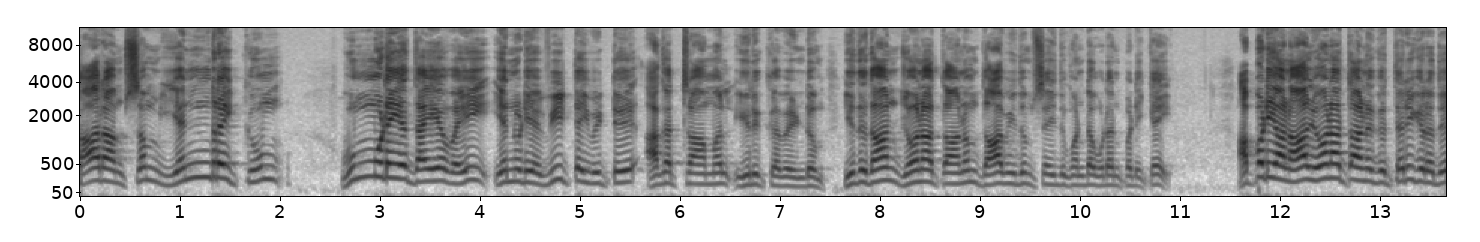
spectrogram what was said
சாராம்சம் என்றைக்கும் உம்முடைய தயவை என்னுடைய வீட்டை விட்டு அகற்றாமல் இருக்க வேண்டும். இதுதான் யோனாத்தானும் தாவிதும் செய்து கொண்ட உடன்படிக்கை. அப்படியானால் யோனாத்தானுக்கு தெரிகிறது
